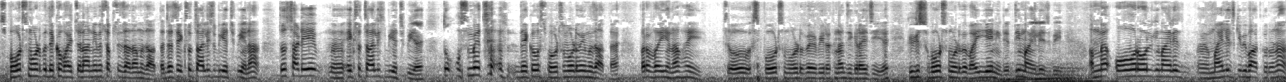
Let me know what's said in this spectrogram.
स्पोर्ट्स मोड पे देखो भाई चलाने में सबसे ज़्यादा मज़ा आता है। जैसे 140 bhp है ना तो साढ़े एक सौ है तो उसमें देखो स्पोर्ट्स मोड में मज़ा आता है। पर वही है ना भाई, जो स्पोर्ट्स मोड पे भी रखना जिगरा ही चाहिए, क्योंकि स्पोर्ट्स मोड पे भाई ये नहीं देती माइलेज भी। अब मैं ओवरऑल की माइलेज माइलेज की भी बात करूँ ना,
